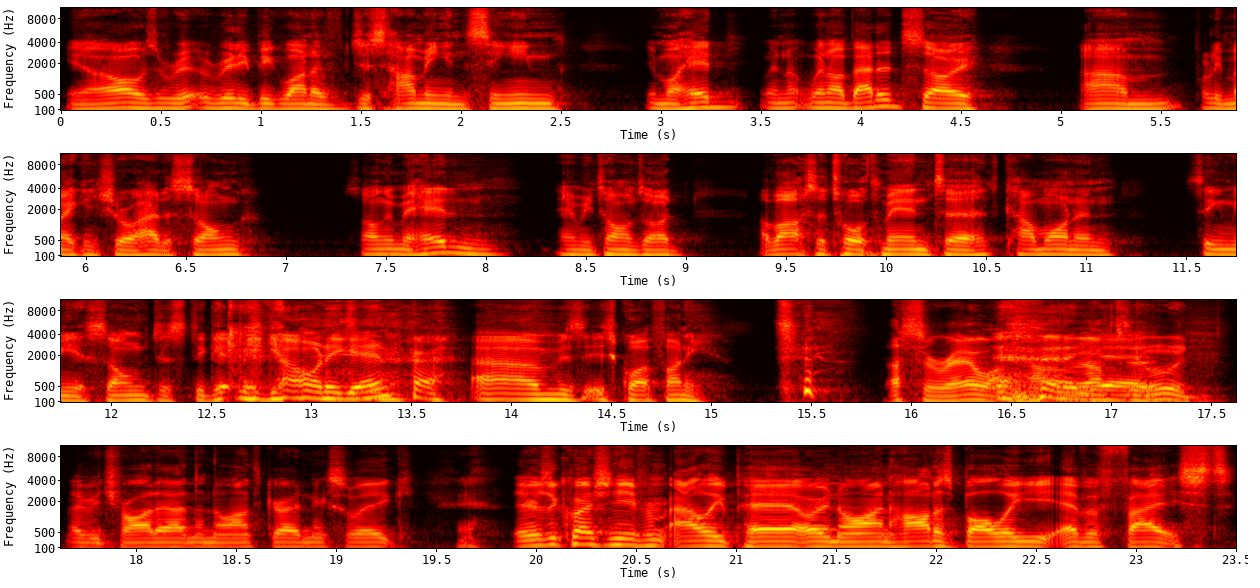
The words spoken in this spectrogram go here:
You know, I was a, re- a really big one of just humming and singing in my head when I- when I batted. So, um, probably making sure I had a song song in my head and how many times I'd I've asked the Torth man to come on and sing me a song just to get me going again. um, is is quite funny. That's a rare one. No, Yeah. to maybe try it out in the ninth grade next week. There's a question here from Ali Pear 09. Hardest bowler you ever faced?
